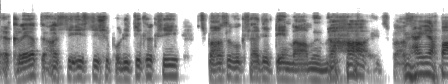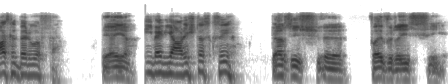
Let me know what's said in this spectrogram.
erklärte atheistische Politiker gewesen, in Basel, wo gesagt haben, den machen wir. Aha, in Basel. Und haben ihn nach Basel berufen? Ja, ja. In welchem Jahr ist das gewesen? Das ist äh, 35.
